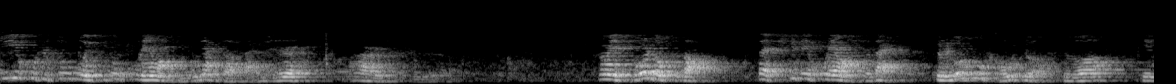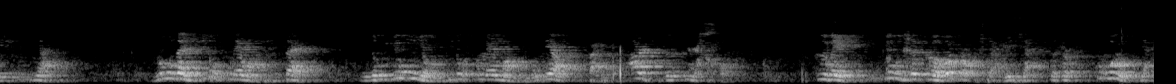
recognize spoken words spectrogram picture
几乎是中国移动互联网流量的百分之二十。各位所有人都知道，在 PC 互联网时代，得入口者得天下。如果在移动互联网时代，你能拥有移动互联网流量百分之二十的入口，各位用你的胳膊肘想一想，这事儿多有价值！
